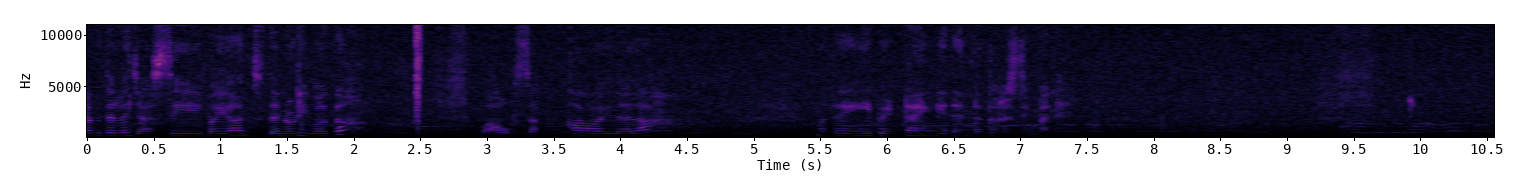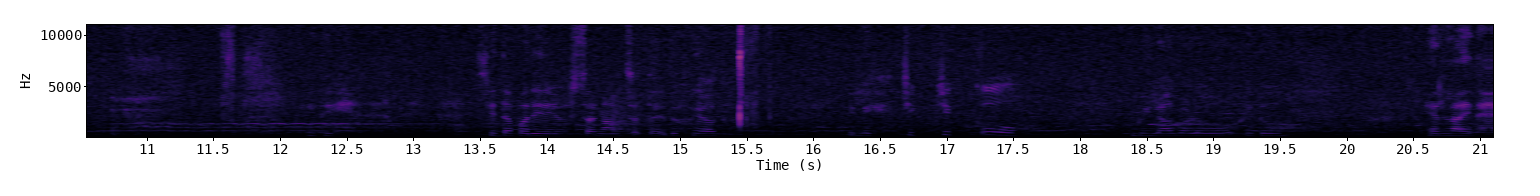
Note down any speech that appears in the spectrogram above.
ಜಾಗದಲ್ಲೇ ಜಾಸ್ತಿ ಭಯ ಅನಿಸುತ್ತೆ ನೋಡಿ ಇವಾಗ. ವಾವ್ ಸಕ್ಕ ಇದೆಲ್ಲ ಮತ್ತು ಈ ಬೆಟ್ಟ ಹೆಂಗಿದೆ ಅಂತ ತೋರಿಸ್ತೀನಿ ಮನೆ ಇದೆ. ಸಿದ್ದಪದಿ ದೇವಸ್ಥಾನ ಅನ್ಸುತ್ತೆ ಇದು, ಯಾವುದು? ಇಲ್ಲಿ ಚಿಕ್ಕ ಚಿಕ್ಕ ಗಿಡಗಳು ಇದು ಎಲ್ಲ ಇದೆ.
